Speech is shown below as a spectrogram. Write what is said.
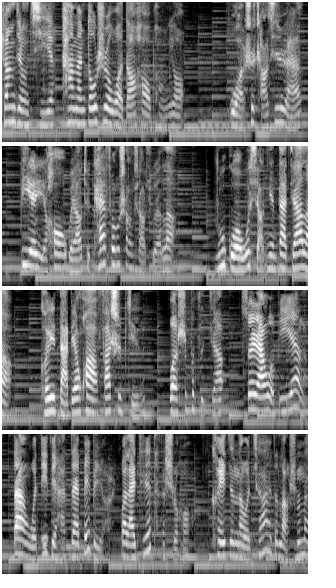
张景琦，他们都是我的好朋友。我是常欣然，毕业以后我要去开封上小学了。如果我想念大家了，可以打电话发视频。我是步子娇，虽然我毕业了，但我弟弟还在贝贝园。我来接他的时候，可以见到我亲爱的老师们。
